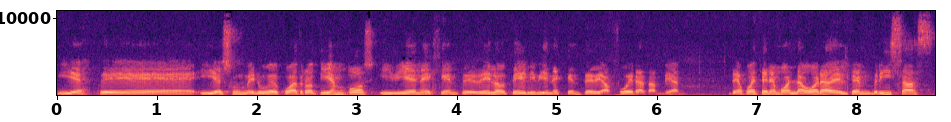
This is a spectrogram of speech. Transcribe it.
y este y es un menú de cuatro tiempos y viene gente del hotel y viene gente de afuera también. Después tenemos la hora del ten brisas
